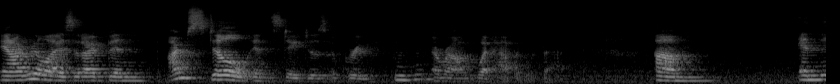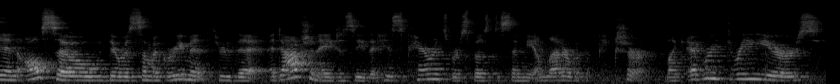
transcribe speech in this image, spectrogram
And I realized that I've been, I'm still in stages of grief Mm-hmm. around what happened with that. Um, and then also, there was some agreement through the adoption agency that his parents were supposed to send me a letter with a picture, like every three years,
